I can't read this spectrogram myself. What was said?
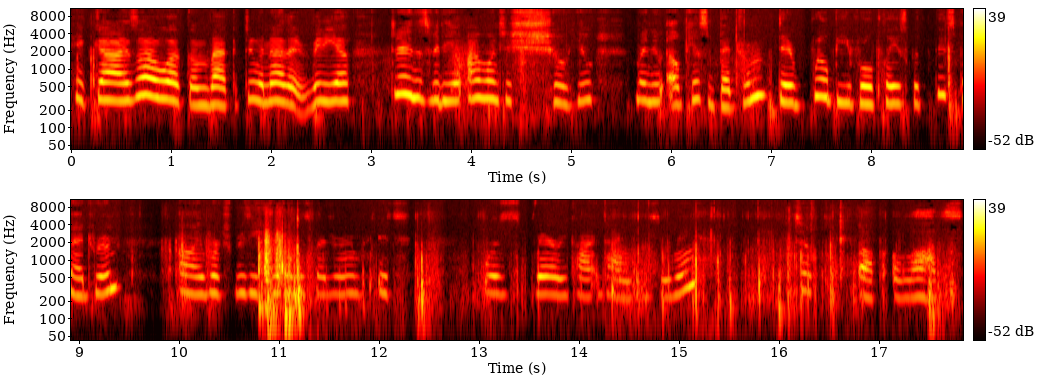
Hey guys, oh, welcome back to another video. Today in this video, I want to show you my new LPS bedroom. There will be role plays with this bedroom. I worked really hard on this bedroom. It was very time consuming. It took up lots,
